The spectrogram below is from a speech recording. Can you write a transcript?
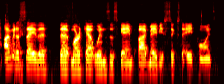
I'm going to say that that Marquette wins this game by maybe six to eight points.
